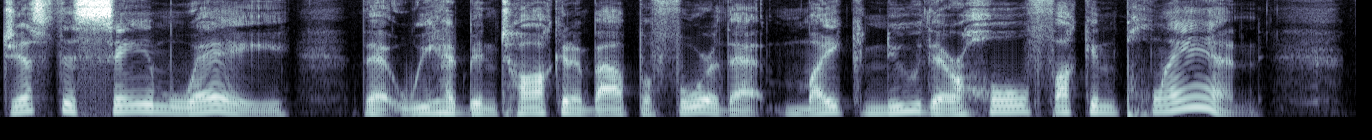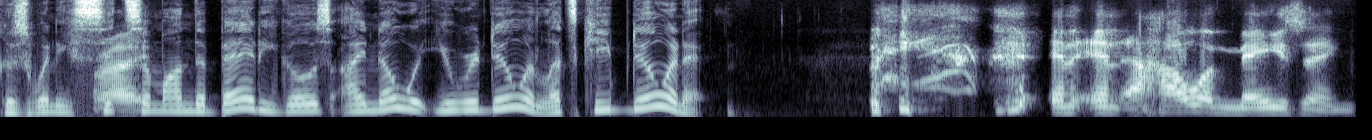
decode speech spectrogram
just the same way that we had been talking about before that Mike knew their whole fucking plan. Because when he sits right. him on the bed, he goes, "I know what you were doing. Let's keep doing it." and and how amazing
